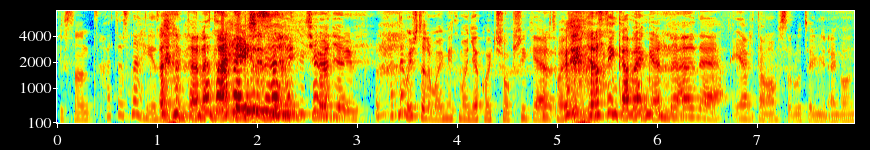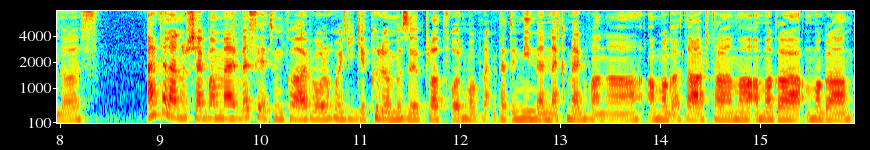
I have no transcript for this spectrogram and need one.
Viszont... Hát ez nehéz az interneten nehéz, úgyhogy nehéz. Hát nem is tudom, hogy mit mondjak, hogy sok sikert, vagy hogy ezt inkább engedd el, de értem abszolút, hogy mire gondolsz. Általánosságban már beszéltünk arról, hogy így a különböző platformoknak, tehát hogy mindennek megvan a, a maga tartalma, a maga, maga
